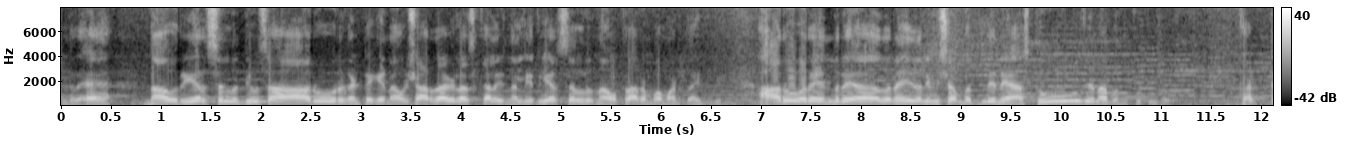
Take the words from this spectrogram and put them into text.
ಅಂದರೆ ನಾವು ರಿಹರ್ಸಲ್ ದಿವಸ ಆರೂವರೆ ಗಂಟೆಗೆ ನಾವು ಶಾರದಾ ವಿಲಾಸ್ ಕಾಲೇಜಿನಲ್ಲಿ ರಿಹರ್ಸಲ್ ನಾವು ಪ್ರಾರಂಭ ಮಾಡ್ತಾ ಇದ್ವಿ. ಆರೂವರೆ ಅಂದರೆ ಹದಿನೈದು ನಿಮಿಷ ಮೊದಲೇ ಅಷ್ಟೂ ಜನ ಬಂದು ಕೂತಿರೋರು ಕಟ್ಟ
